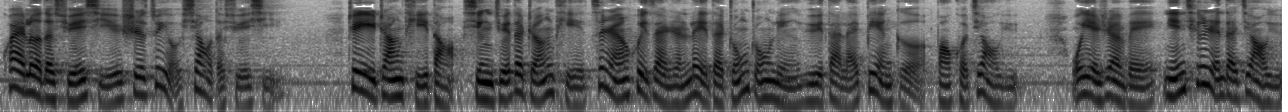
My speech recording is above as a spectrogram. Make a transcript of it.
快乐的学习是最有效的学习。这一章提到，醒觉的整体自然会在人类的种种领域带来变革，包括教育。我也认为，年轻人的教育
